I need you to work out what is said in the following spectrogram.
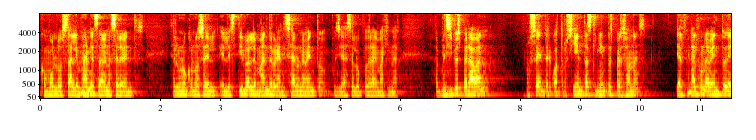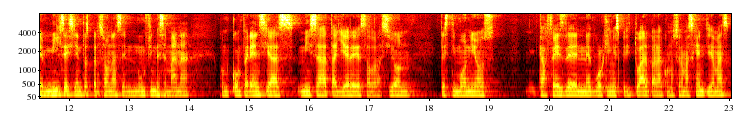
como los alemanes saben hacer eventos. Si alguno conoce el, el estilo alemán de organizar un evento, pues ya se lo podrá imaginar. Al principio esperaban no sé, entre 400, 500 personas. Y al final fue un evento de 1.600 personas en un fin de semana, con conferencias, misa, talleres, adoración, testimonios, cafés de networking espiritual para conocer más gente y demás.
